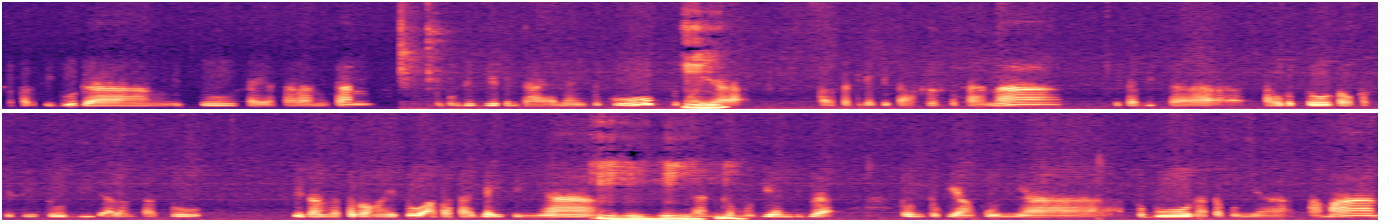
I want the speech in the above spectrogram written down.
seperti gudang itu saya sarankan untuk diberi pencahayaan yang cukup supaya uh, ketika kita akses ke sana kita bisa tahu betul tahu persis itu di dalam satu di dalam satu ruangan itu apa saja isinya Mhm. dan kemudian juga untuk yang punya kebun atau punya taman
